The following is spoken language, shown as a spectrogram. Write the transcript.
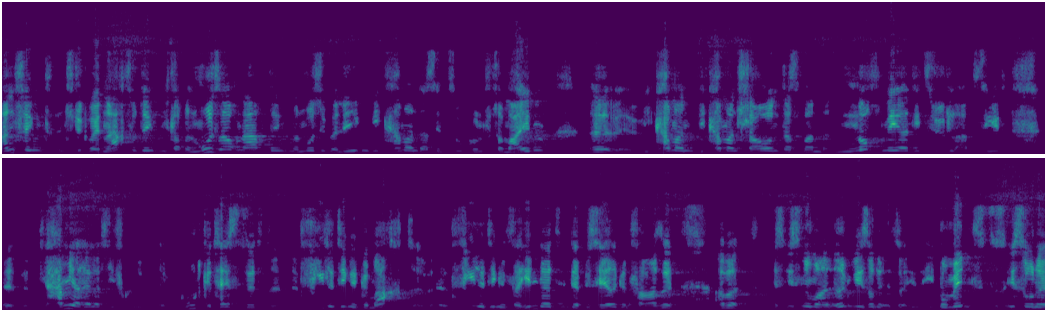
anfängt, ein Stück weit nachzudenken. Ich glaube, man muss auch nachdenken, man muss überlegen, wie kann man das in Zukunft vermeiden? Äh, wie, kann man, wie kann man schauen, dass man noch mehr die Zügel anzieht? Äh, die haben ja relativ gut getestet, viele Dinge gemacht, viele Dinge verhindert in der bisherigen Phase. Aber es ist nun mal irgendwie so, eine, so im Moment, das ist so eine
